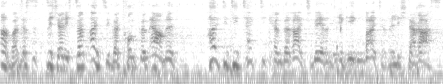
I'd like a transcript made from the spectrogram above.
Aber das ist sicher nicht sein einziger Trumpf im Ärmel. Haltet die Taktiken bereit, während ihr gegen weitere Lichter rast.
